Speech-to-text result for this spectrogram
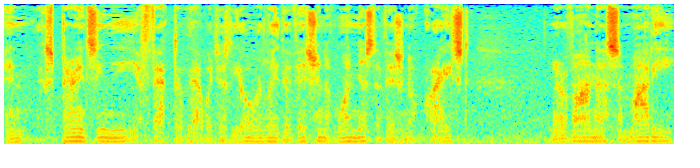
and experiencing the effect of that, which is the overlay, the vision of oneness, the vision of Christ, nirvana, samadhi,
